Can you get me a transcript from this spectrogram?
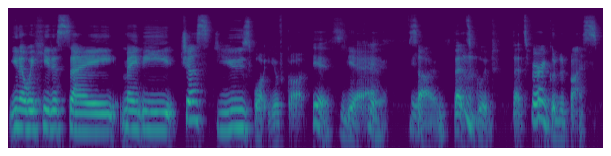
you know, we're here to say maybe just use what you've got. Yes. Yeah. Yeah. So that's Hmm. good. That's very good advice.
